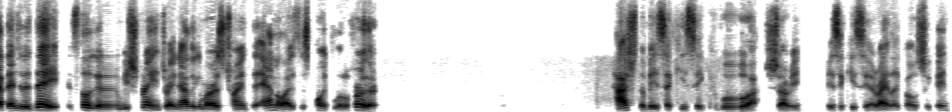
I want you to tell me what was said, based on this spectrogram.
at the end of the day, it's still going to be strange. Right now, the Gemara is trying to analyze this point a little further. Hashta Beis Hakise Kavua Shari. Beis Hakise, right, like Oshikin.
